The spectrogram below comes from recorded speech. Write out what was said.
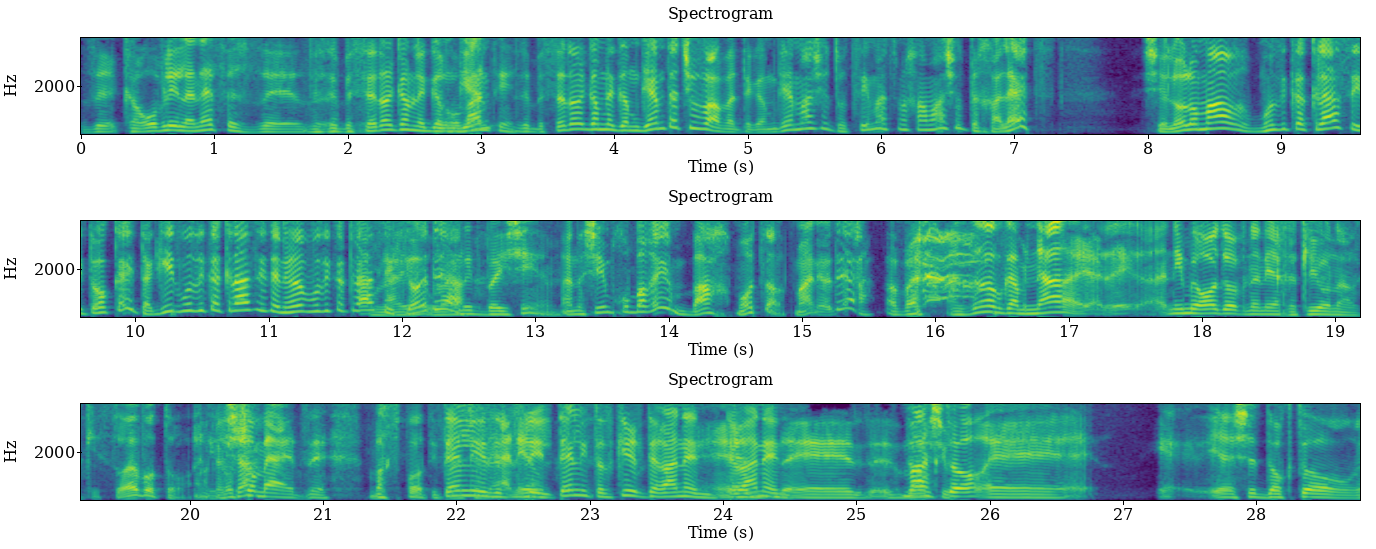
זה קרוב לי לנפש, זה... וזה בסדר גם לגמגם, רומנטי. זה בסדר גם לגמגם את התשובה, אבל תגמגם משהו, תוציא מעצמך משהו, תחלץ. שלא לומר מוזיקה קלאסית, אוקיי, תגיד מוזיקה קלאסית, אני אוהב מוזיקה קלאסית, אולי, לא יודע. אולי מתביישים. אנשים מחוברים, באך, מוצרט, מה אני יודע? אבל עזוב, גם נע... אני מאוד אוהב נניח את ליאון ארקיס, אוהב אותו. אני לא. שומע את זה בספוטיפיי. תן לי. איזה אני- צליל, תן לי, תזכיר, תרענן, אה, תרענן. אה, משהו. דוקטור, אה, יש את דוקטור,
